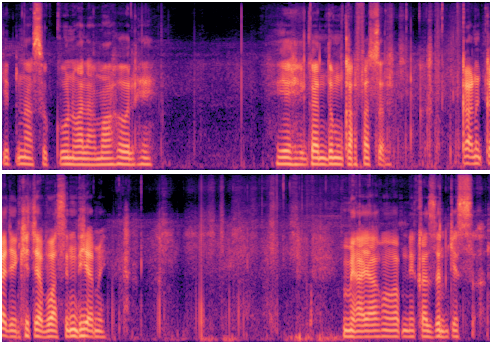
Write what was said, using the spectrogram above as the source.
कितना सुकून वाला माहौल है। यह है गंदम का फ़सल। कणक जे खिंचा हुआ सिंधिया में। मैं आया हूँ अपने कज़न के साथ।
